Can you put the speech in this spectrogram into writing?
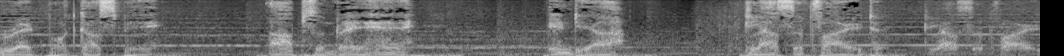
रेड पॉडकास्ट पे आप सुन रहे हैं India classified classified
